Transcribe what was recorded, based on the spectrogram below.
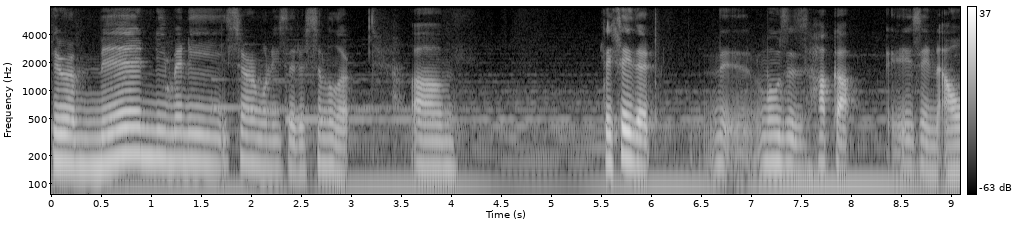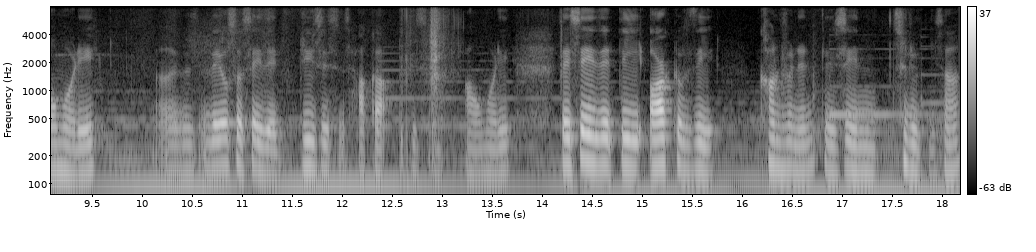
There are many, many ceremonies that are similar. Um, they say that Moses' haka is in Aomori. Uh, they also say that Jesus' is in Aomori. They say that the Ark of the Covenant is in Tsurugi-san,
